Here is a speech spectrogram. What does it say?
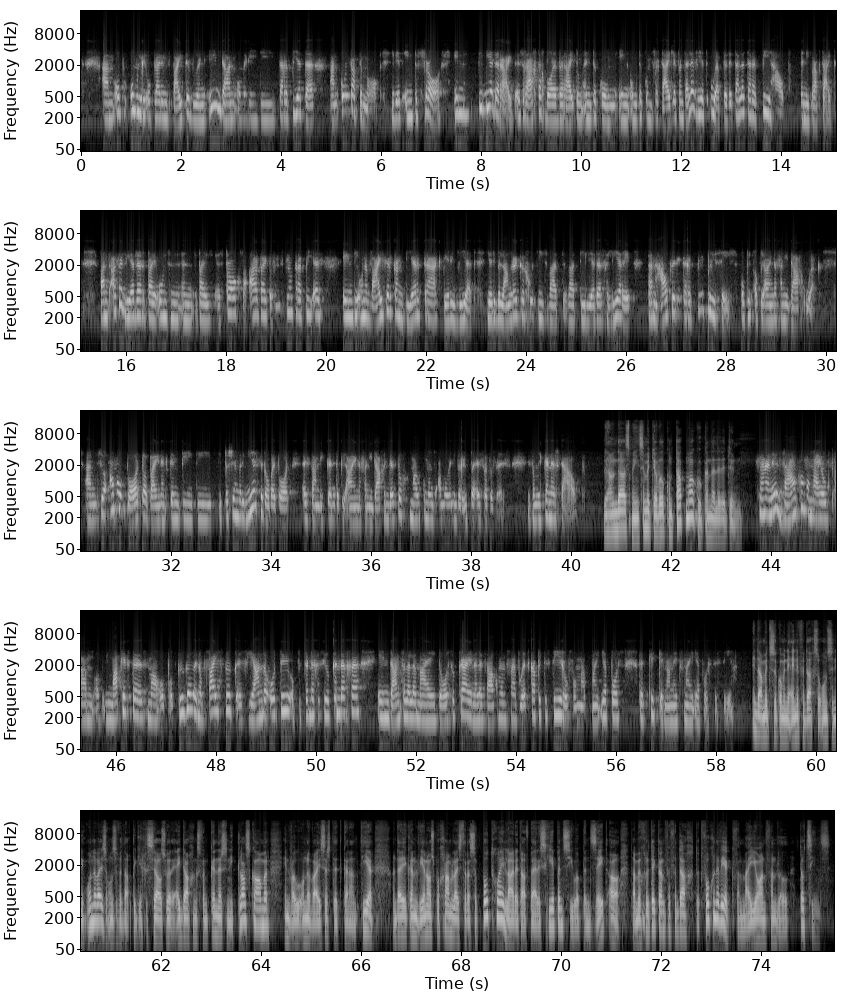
Um op om hierdie opleidings by te woon en dan om met die die terapeute um kontak te maak, jy weet en te vra. En die meerderheid is regtig baie bereid om in te kom en om te kom verduidelik want hulle weet ook dat dit hulle terapie help in die praktyk. Want as 'n leerder by ons in in by spraak vir arbeid of in speelterapie is en die onderwyser kan deurtrek deur die week, hier die belangrike goedjies wat wat die leerder geleer het, dan help dit die terapieproses op die op die einde van die dag ook. En um, so almal baat daarbey en ek dink die die die persoon wat die meeste daarbey baat is dan die kind op die einde van die dag en dis tog maar hoekom ons almal in die beroepe is wat ons is, is om die kinders te help. Leonda, as mense met jou wil kontak maak, hoe kan hulle dit doen? Ja, hulle is welkom om my op um, op die maklikste is maar op op Google en op Facebook is Leanda Otto op die kindige sielkundige en dan sal hulle my daarso kry en hulle is welkom om vir my boodskappe te stuur of om op my e-pos te klik en dan net vir my e-pos te stuur. En daarmee sou kom aan die einde van dag so ons in die onderwys, ons het vandag bietjie gesels oor uitdagings van kinders in die klaskamer en hoe onderwysers dit kan hanteer. Onthou jy kan weer na ons program luister as 'n potgooi, laai dit af by resgep.co.za. daarmee groet ek dan vir vandag tot volgende week van my Johan van Lille. Totsiens.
